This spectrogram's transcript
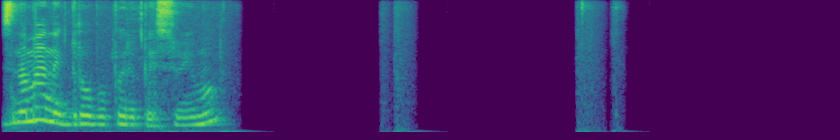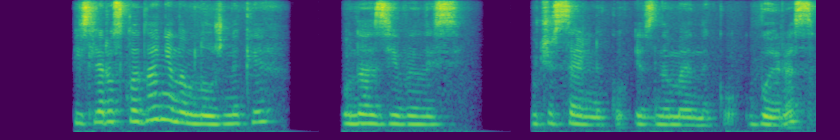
Знаменник дробу переписуємо. Після розкладання на множники у нас з'явились у чисельнику і в знаменнику вираз,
